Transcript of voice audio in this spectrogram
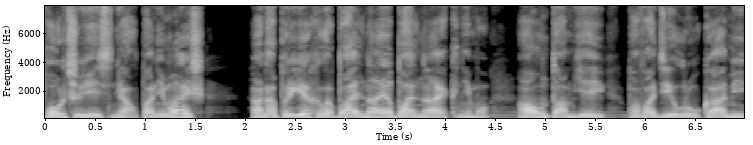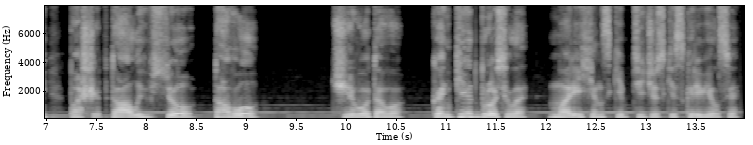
Порчу ей снял, понимаешь? Она приехала больная-больная к нему, а он там ей поводил руками, пошептал и все, того. Чего того? Коньки отбросила? Марихин скептически скривился.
